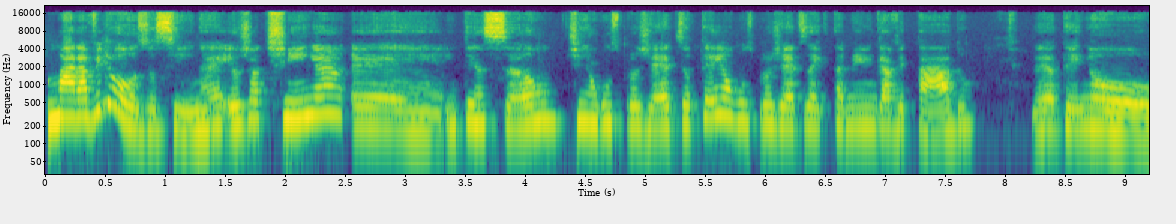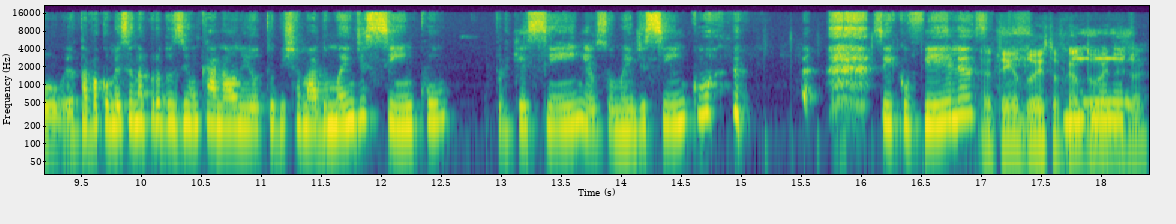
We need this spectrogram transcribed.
maravilhoso, assim, né? Eu já tinha é, intenção, tinha alguns projetos, eu tenho alguns projetos aí que tá meio engavetado, né? Eu tenho, eu estava começando a produzir um canal no YouTube chamado Mãe de Cinco, porque sim, eu sou mãe de cinco, cinco filhos. Eu tenho dois, tô ficando e... doido já.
